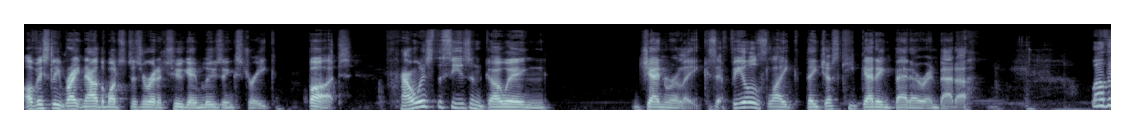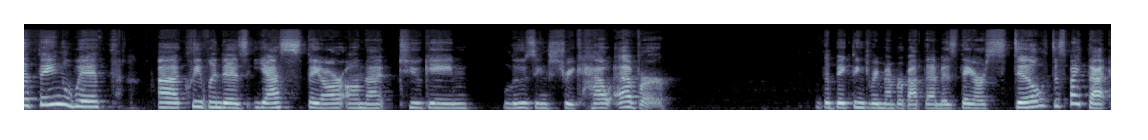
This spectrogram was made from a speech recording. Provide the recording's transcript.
obviously right now the Monsters are in a two-game losing streak, but how is the season going generally? Because it feels like they just keep getting better and better. Well, the thing with uh, Cleveland is, yes, they are on that two-game losing streak. However, the big thing to remember about them is they are still, despite that,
